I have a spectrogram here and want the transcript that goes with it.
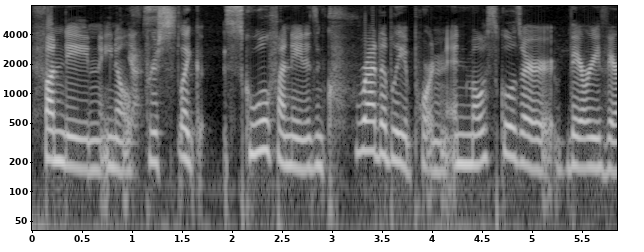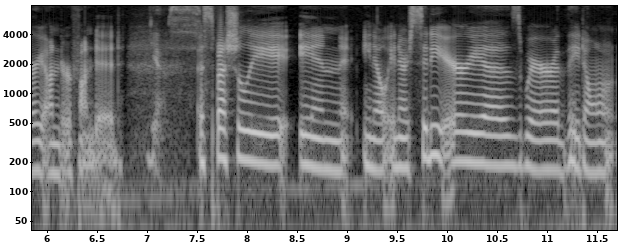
funding. You know, Yes. for like school funding is incredibly important, and most schools are very, very underfunded. Yes. especially in you know inner city areas where they don't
